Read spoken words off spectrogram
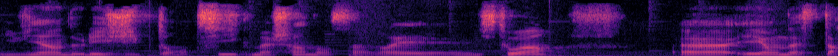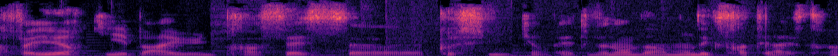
il vient de l'Égypte antique, machin, dans sa vraie histoire. Euh, et on a Starfire, qui est pareil, une princesse euh, cosmique, en fait, venant d'un monde extraterrestre.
